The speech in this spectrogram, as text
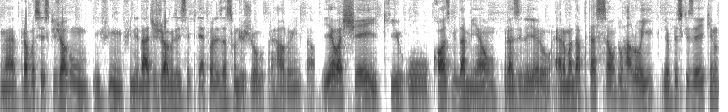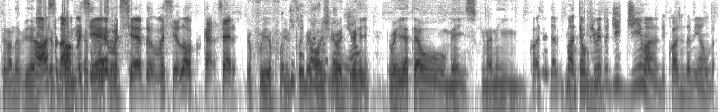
né? Pra vocês que jogam, enfim, infinidade de jogos, aí sempre tem atualização de jogo pra Halloween e tal. E eu achei que o Cosme Damião brasileiro era uma adaptação do Halloween. E eu pesquisei que não tem nada a ver. Nossa, a não, é- coisa- você, é do- você é louco, cara, sério. eu fui, eu fui, que fui que longe. Eu, eu errei, eu errei até o mês, que não é nem. Cosme. Mano, tem um filme do Didi, mano, de Cosme e Damião, velho.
